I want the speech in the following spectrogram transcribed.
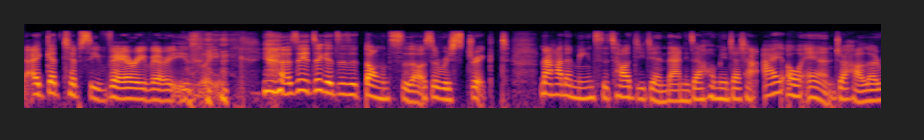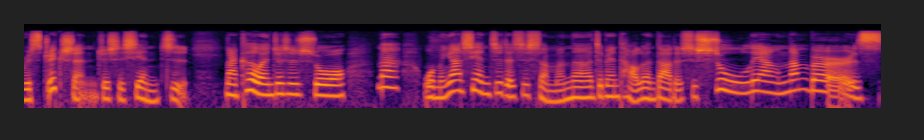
I get tipsy very, very easily. yeah, 所以这个字是动词哦，是 restrict。那它的名词超级简单，你在后面加上 i o n 就好了。Restriction 就是限制。那课文就是说，那我们要限制的是什么呢？这边讨论 到的是数量 numbers。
